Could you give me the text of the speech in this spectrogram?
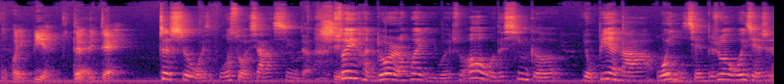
不会变，对，对不对？这是我我所相信的，所以很多人会以为说，哦，我的性格有变啊。我以前，比如说我以前是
